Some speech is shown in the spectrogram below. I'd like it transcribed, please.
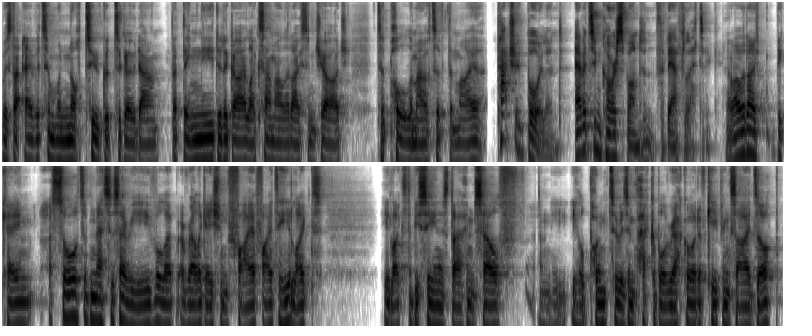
was that Everton were not too good to go down, that they needed a guy like Sam Allardyce in charge to pull them out of the mire. Patrick Boyland, Everton correspondent for The Athletic. Now, Allardyce became a sort of necessary evil, a, relegation firefighter. He likes he likes to be seen as that himself, and he, he'll point to his impeccable record of keeping sides up.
